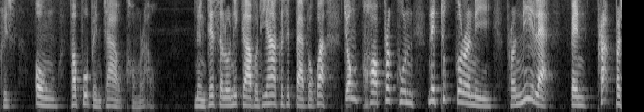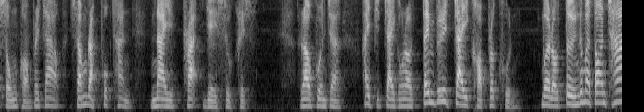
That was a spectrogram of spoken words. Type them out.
คริสต์องค์พระผู้เป็นเจ้าของเราหนึ่งเธสะโลนิกาบทที่5ข้อ18 บอกว่า จงขอบพระคุณในทุกกรณี เพราะนี่แหละเป็นพระประสงค์ของพระเจ้าสำหรับพวกท่านในพระเยซูคริสต์เราควรจะ ให้จิตใจของเราเต็มไปด้วยใจขอบพระคุณ เมื่อเราตื่นขึ้นมาตอนเช้า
